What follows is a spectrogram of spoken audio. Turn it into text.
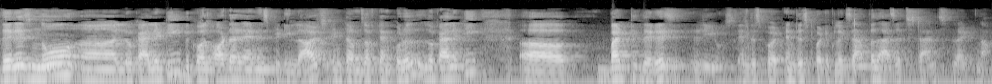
there is no uh, locality because order n is pretty large in terms of temporal locality, uh, but there is reuse in this in this particular example as it stands right now.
